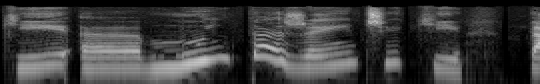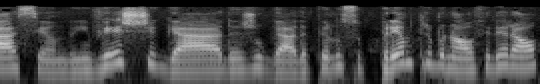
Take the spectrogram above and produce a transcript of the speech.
que uh, muita gente que está sendo investigada, julgada pelo Supremo Tribunal Federal,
